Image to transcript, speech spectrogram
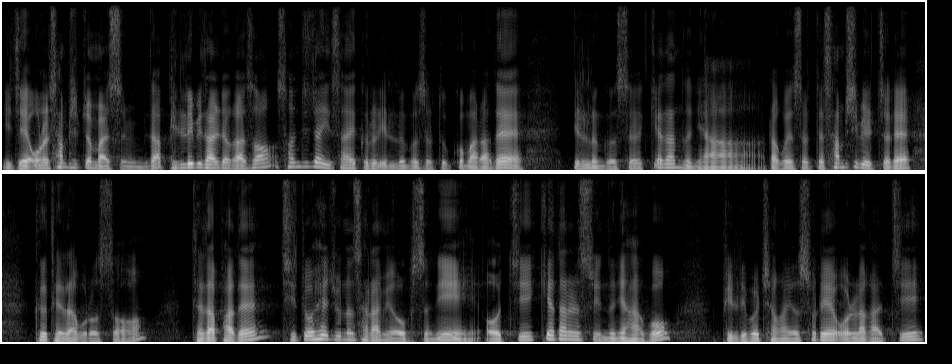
이제 오늘 30절 말씀입니다. 빌립이 달려가서 선지자 이사의 글을 읽는 것을 듣고 말하되 읽는 것을 깨닫느냐라고 했을 때 31절에 그 대답으로서 대답하되 지도해 주는 사람이 없으니 어찌 깨달을 수 있느냐 하고 빌립을 청하여 수레에 올라갔지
